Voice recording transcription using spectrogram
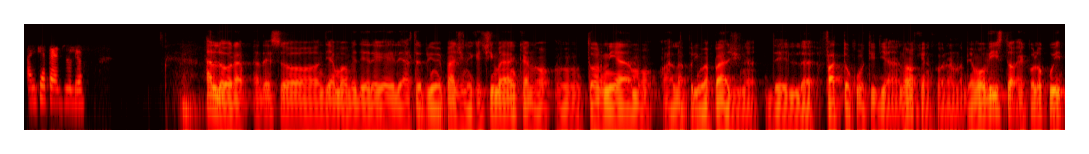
Anche a te Giulio. Allora, adesso andiamo a vedere le altre prime pagine che ci mancano. Mm, torniamo alla prima pagina del Fatto Quotidiano, che ancora non abbiamo visto. Eccolo qui.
